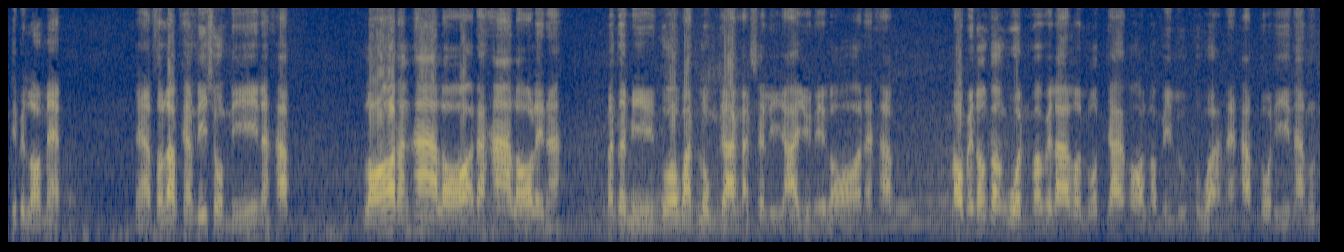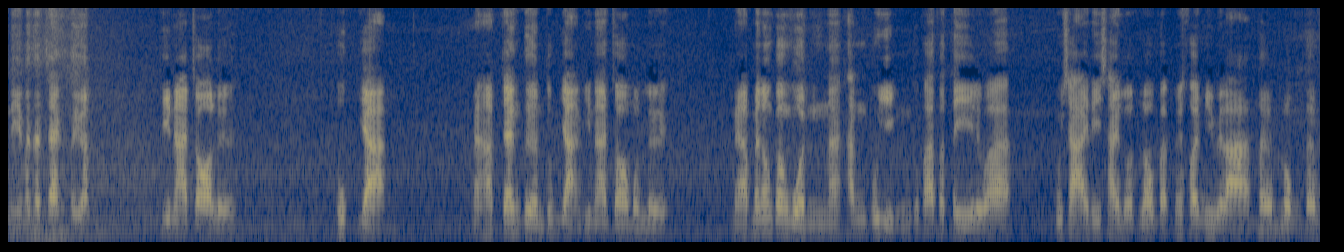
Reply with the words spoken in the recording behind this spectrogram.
ที่เป็นล้อแม็กนะครับสำหรับแคมรี่โฉมนี้นะครับ ล้อทั้ง 5 ล้อนะ5ล้อเลยนะ มันจะมีตัววัดลมยางอัจฉริยะอยู่ในล้อนะครับ เราไม่ต้องกังวลว่าเวลาเราลดยางอ่อนเราไม่รู้ตัวนะครับ ตัวนี้นะรุ่นนี้มันจะแจ้งเตือนที่หน้าจอเลย ทุกอย่างนะครับ แจ้งเตือนทุกอย่างที่หน้าจอหมดเลยนะครับไม่ต้องกังวลนะท่านผู้หญิงสุภาพสตรีหรือว่า ผู้ชายที่ใช้รถแล้วแบบไม่ค่อยมีเวลาเติมลงเติม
